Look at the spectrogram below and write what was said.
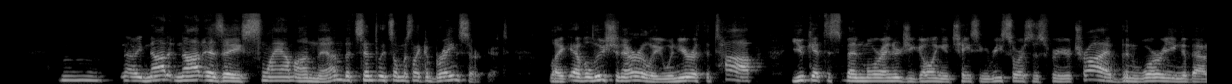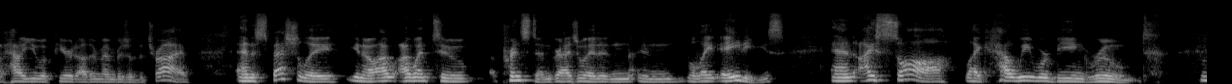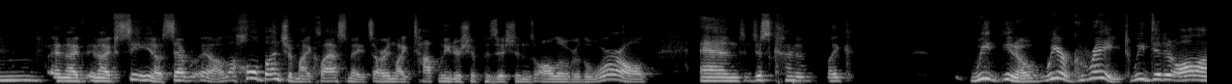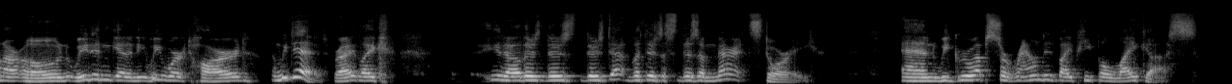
Mm. No, not, not as a slam on them, but simply it's almost like a brain circuit. Like evolutionarily, when you're at the top, you get to spend more energy going and chasing resources for your tribe than worrying about how you appear to other members of the tribe. And especially, you know, I, I went to Princeton, graduated in, in the late 80s, and I saw like how we were being groomed. Mm. And I've and I've seen, you know, several, you know, a whole bunch of my classmates are in like top leadership positions all over the world. And just kind of like we, you know, we are great. We did it all on our own. We didn't get any, we worked hard and we did, right? Like, you know, there's, there's, there's, but there's a, there's a merit story and we grew up surrounded by people like us.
